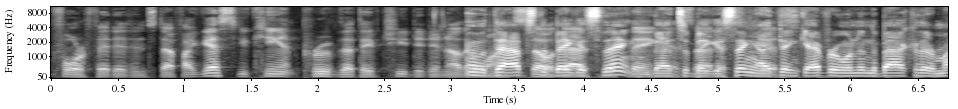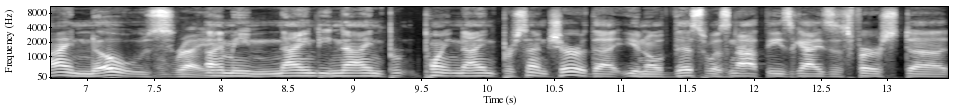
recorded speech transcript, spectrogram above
forfeited and stuff. I guess you can't prove that they've cheated in other Oh, ones. that's so the biggest that's thing. That's the that biggest it's thing. I think everyone in the back of their mind knows. Right. I mean, 99.9% sure that, you know, this was not these guys' first uh,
